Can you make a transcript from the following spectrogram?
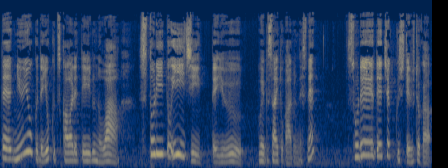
で、ニューヨークでよく使われているのは、ストリートイージーっていうウェブサイトがあるんですね。それでチェックしてる人が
